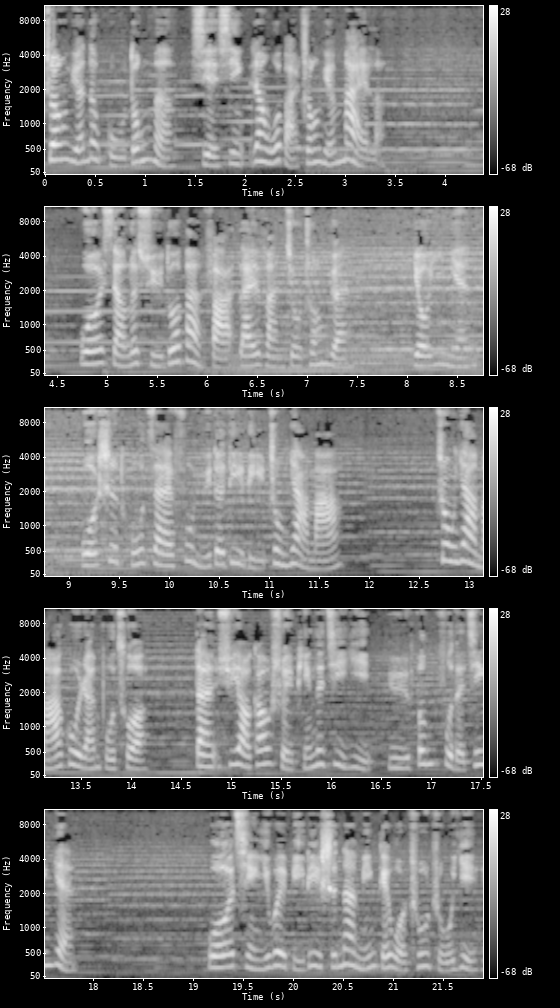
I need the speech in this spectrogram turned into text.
庄园的股东们写信让我把庄园卖了。我想了许多办法来挽救庄园。有一年，我试图在富余的地里种亚麻。种亚麻固然不错，但需要高水平的技艺与丰富的经验。我请一位比利时难民给我出主意。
